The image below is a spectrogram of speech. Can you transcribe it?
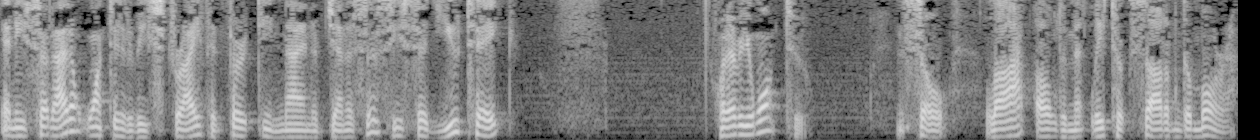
And he said, I don't want there to be strife in 13.9 of Genesis. He said, you take whatever you want to. And so Lot ultimately took Sodom and Gomorrah.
